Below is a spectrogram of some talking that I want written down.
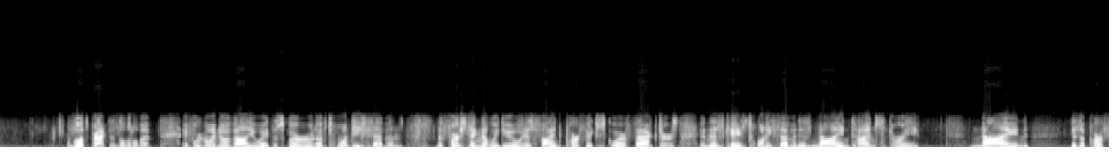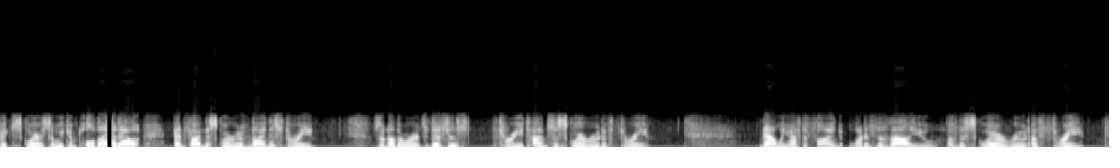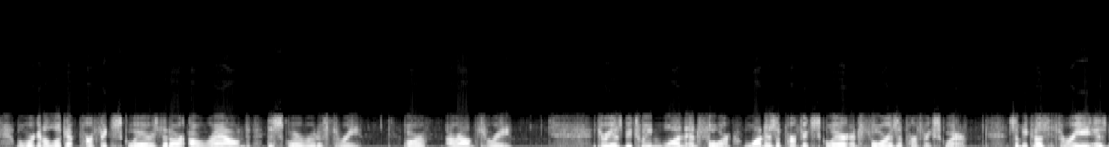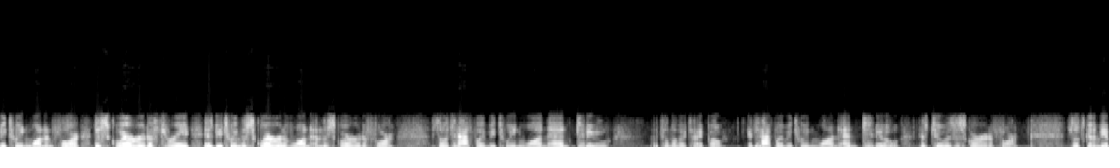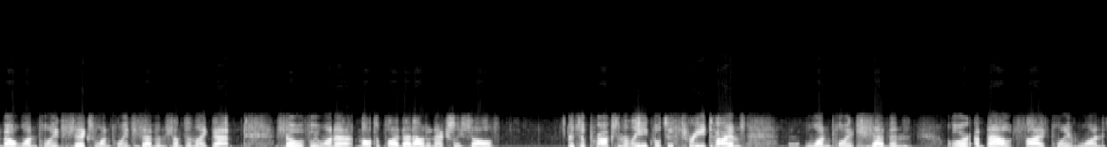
So let's practice a little bit. If we're going to evaluate the square root of 27, the first thing that we do is find perfect square factors. In this case, 27 is 9 times 3. 9 is a perfect square, so we can pull that out and find the square root of 9 is 3. So in other words, this is 3 times the square root of 3. Now we have to find what is the value of the square root of 3. Well, we're going to look at perfect squares that are around the square root of 3, or around 3. 3 is between 1 and 4. 1 is a perfect square, and 4 is a perfect square. So because 3 is between 1 and 4, the square root of 3 is between the square root of 1 and the square root of 4. So it's halfway between 1 and 2. That's another typo it's halfway between 1 and 2, because 2 is the square root of 4. So it's going to be about 1.6, 1.7, something like that. So if we want to multiply that out and actually solve, it's approximately equal to 3 times 1.7, or about 5.1.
